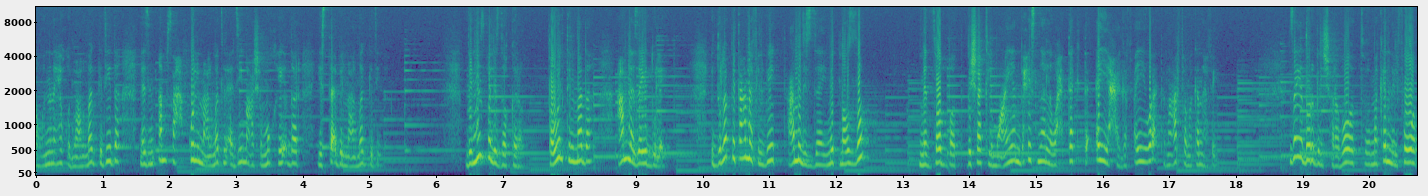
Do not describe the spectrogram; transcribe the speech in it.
أو إن أنا هاخد معلومات جديدة لازم أمسح كل المعلومات القديمة عشان مخي يقدر يستقبل معلومات جديدة. بالنسبة للذاكرة طويلة المدى عاملة زي الدولاب. الدولاب بتاعنا في البيت عامل إزاي؟ متنظم متظبط بشكل معين بحيث إن لو احتجت أي حاجة في أي وقت أنا عارفة مكانها فين. زي درج الشرابات مكان الفوط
